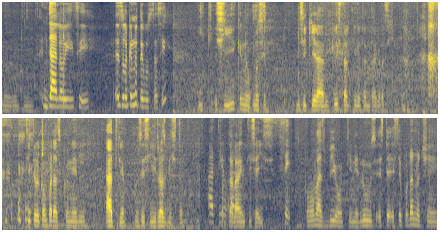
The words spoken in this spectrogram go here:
No, no. Ya lo vi, sí. Eso es lo que no te gusta, ¿sí? y que- sí, que no, no sé, ni siquiera el cristal tiene tanta gracia. si tú lo comparas con el atrio, no sé si lo has visto, A ti, por toda la a ti. 26. Sí. como más vivo, tiene luz. Este, este por la noche,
